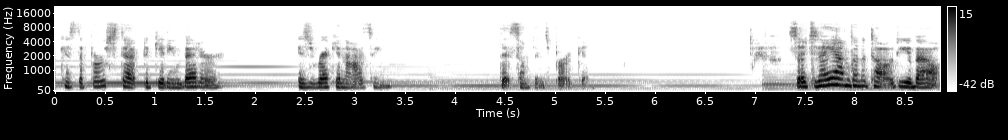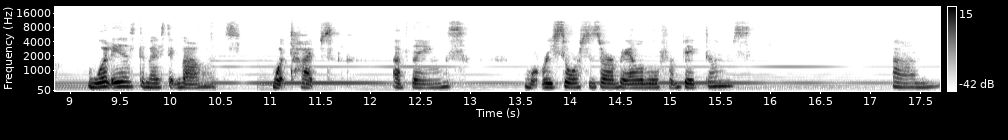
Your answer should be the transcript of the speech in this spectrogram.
Because the first step to getting better is recognizing that something's broken. So, today I'm going to talk to you about what is domestic violence, what types of things, what resources are available for victims, um,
